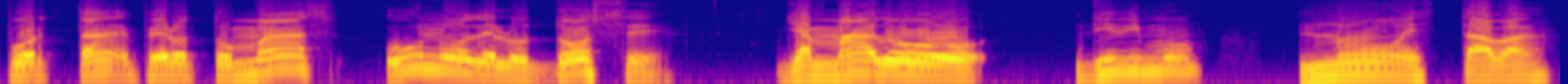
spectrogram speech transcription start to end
Por pero Tomás, uno de los doce, llamado Dídimo, no estaba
